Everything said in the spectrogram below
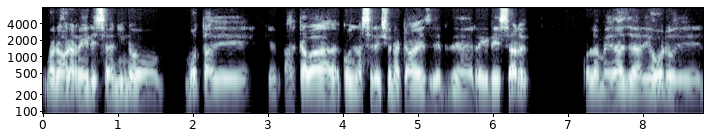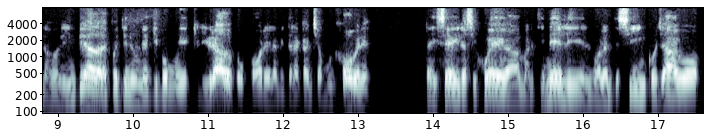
bueno, ahora regresa Nino Mota, de, que acaba con la selección, acaba de, regresar con la medalla de oro de las Olimpiadas. Después tiene un equipo muy equilibrado, con jugadores en la mitad de la cancha muy jóvenes. Taiseira si juega, Martinelli, el volante 5, Yago,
